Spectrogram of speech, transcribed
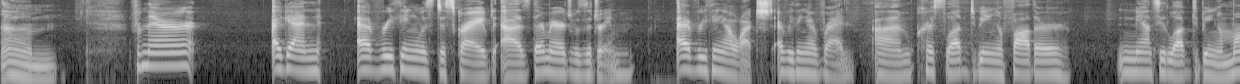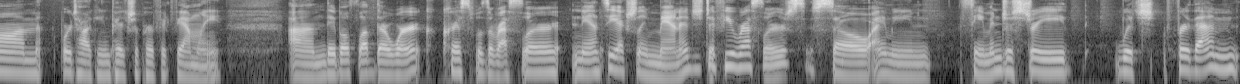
um from there again everything was described as their marriage was a dream. Everything I watched, everything I read. Um Chris loved being a father. Nancy loved being a mom. We're talking picture perfect family. Um, they both loved their work. Chris was a wrestler. Nancy actually managed a few wrestlers. So, I mean, same industry, which for them,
